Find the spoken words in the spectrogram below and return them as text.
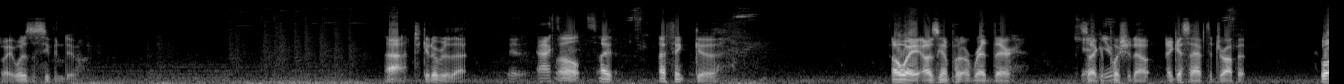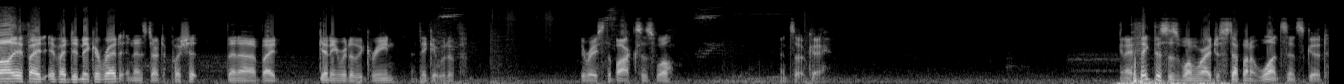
Wait, what does this even do? Ah, to get over to that. It activates. Well, I, I think. Uh... Oh wait, I was gonna put a red there, so I Can can you? push it out. I guess I have to drop it. Well, if I if I did make a red and then start to push it, then uh, by getting rid of the green, I think it would have erased the box as well. It's okay. And I think this is one where I just step on it once and it's good.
